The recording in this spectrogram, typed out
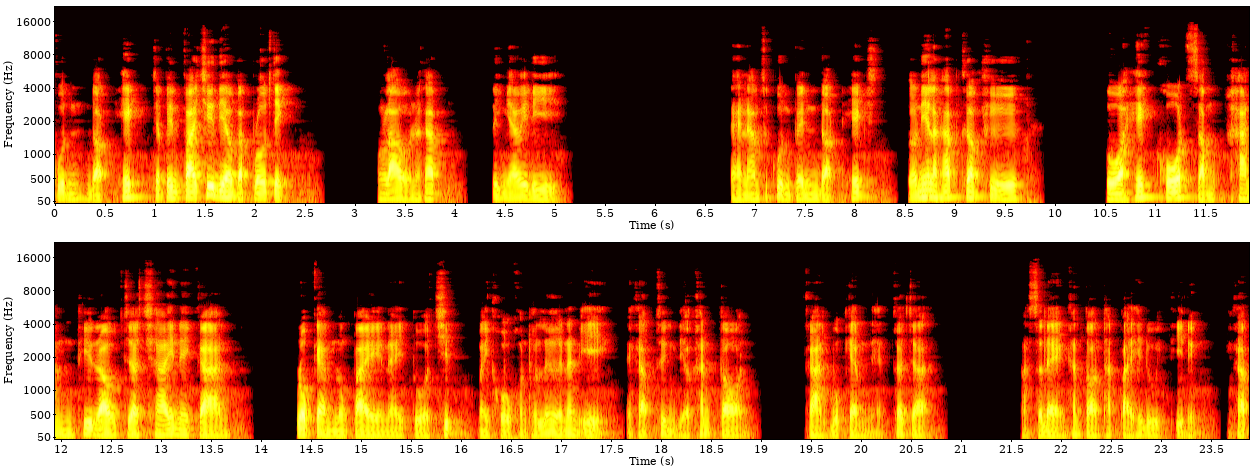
กุล .hex จะเป็นไฟล์ชื่อเดียวกับโปรเจกต์ของเรานะครับ link led แต่นามสกุลเป็น .hex ตัวนี้แหละครับก็คือตัว hex code สำคัญที่เราจะใช้ในการโปรแกรมลงไปในตัวชิปไมโครคอนโทรลเลอร์นั่นเองนะครับ ซึ่งเดี๋ยวขั้นตอนการโปรแกรมเนี่ยก็จะแสดงขั้นตอนถัดไปให้ดูอีกทีหนึ่งนะครับ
